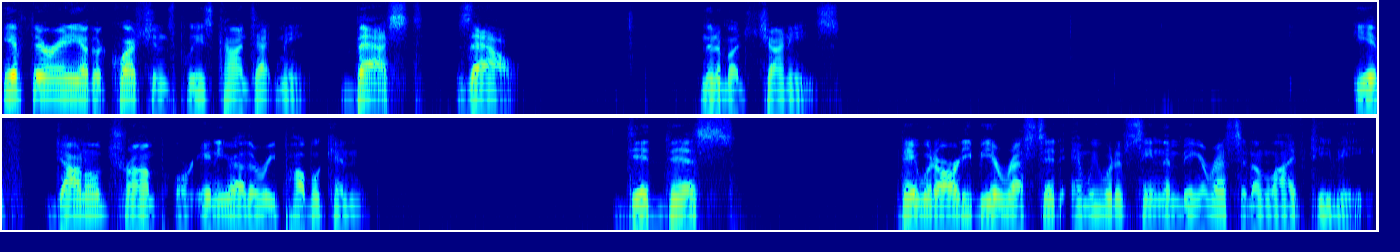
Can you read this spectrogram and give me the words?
If there are any other questions, please contact me. Best, Zhao. And then a bunch of Chinese. If Donald Trump or any other Republican did this, they would already be arrested, and we would have seen them being arrested on live TV.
